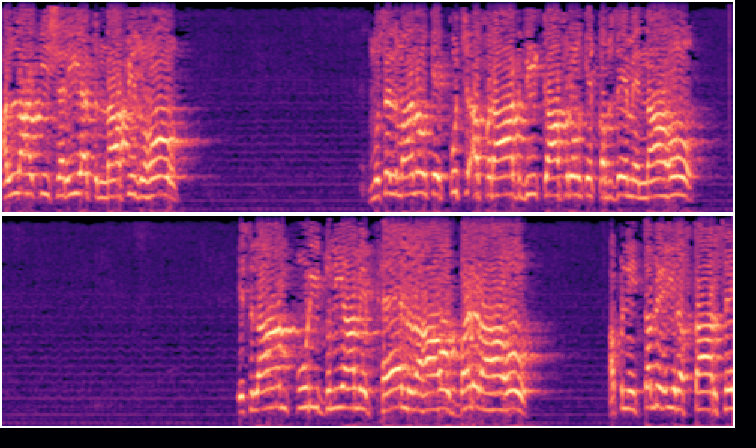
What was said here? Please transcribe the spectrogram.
اللہ کی شریعت نافذ ہو، مسلمانوں کے کچھ افراد بھی کافروں کے قبضے میں نہ ہو اسلام پوری دنیا میں پھیل رہا ہو، بڑھ رہا ہو۔ اپنی طبعی رفتار سے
